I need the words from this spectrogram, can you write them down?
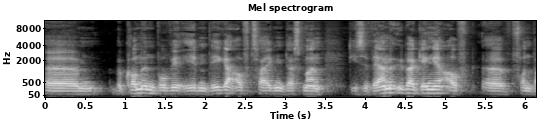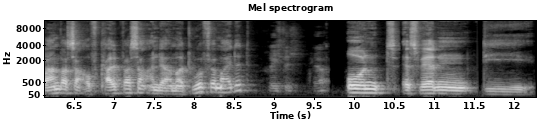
ähm, bekommen, wo wir eben Wege aufzeigen, dass man diese Wärmeübergänge auf, äh, von Warmwasser auf Kaltwasser an der Armatur vermeidet. Richtig, ja. Und es werden die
